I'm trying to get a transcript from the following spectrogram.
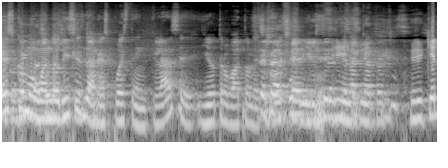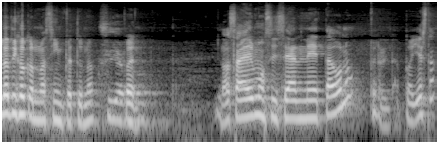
Es como invasión cuando dices que- la respuesta en clase y otro vato la escucha y le la. Sí, ¿Quién lo dijo con más ímpetu, no? Sí, bueno, no sabemos si sea neta o no, pero el dato ahí está.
